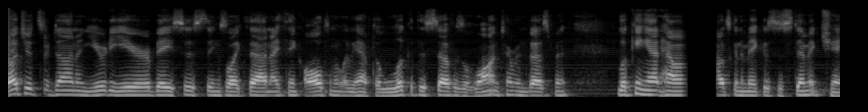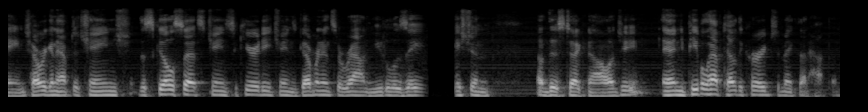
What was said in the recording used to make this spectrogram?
budgets are done on year to year basis, things like that. And I think ultimately we have to look at this stuff as a long term investment, looking at how it's going to make a systemic change, how we're going to have to change the skill sets, change security, change governance around utilization of this technology. And people have to have the courage to make that happen.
